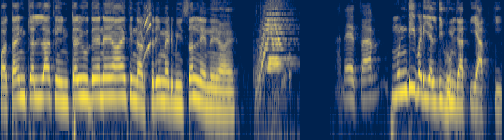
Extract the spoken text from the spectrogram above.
पता नहीं चल रहा कि इंटरव्यू देने आए कि नर्सरी में एडमिशन लेने आए। अरे सर मुंडी बड़ी जल्दी घूम जाती है आपकी।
